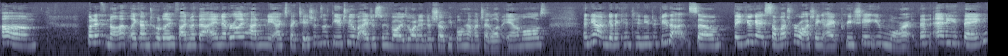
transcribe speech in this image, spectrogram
Um, but if not, like I'm totally fine with that. I never really had any expectations with YouTube. I just have always wanted to show people how much I love animals. And yeah, I'm going to continue to do that. So thank you guys so much for watching. I appreciate you more than anything.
